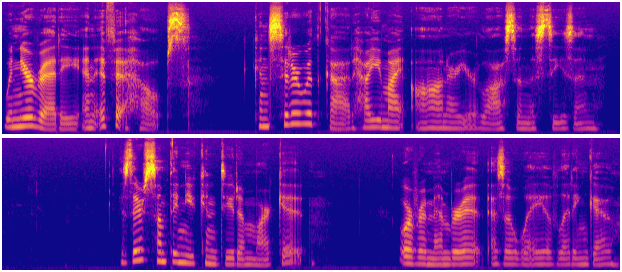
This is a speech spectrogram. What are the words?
When you're ready, and if it helps, consider with God how you might honor your loss in this season. Is there something you can do to mark it or remember it as a way of letting go?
